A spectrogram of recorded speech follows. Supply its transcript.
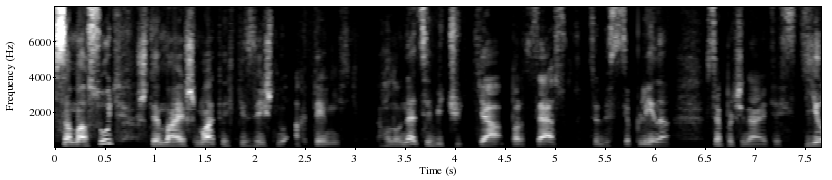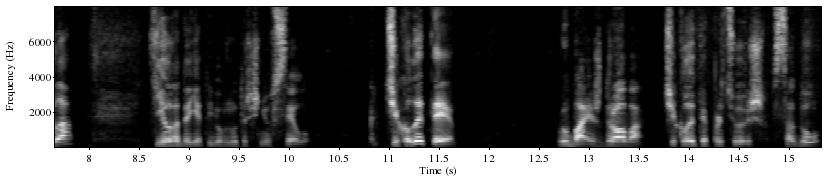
Сама суть, що ти маєш мати фізичну активність. Головне це відчуття процесу, це дисципліна. Все починається з тіла. Тіло дає тобі внутрішню силу. Чи коли ти рубаєш дрова, чи коли ти працюєш в саду,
